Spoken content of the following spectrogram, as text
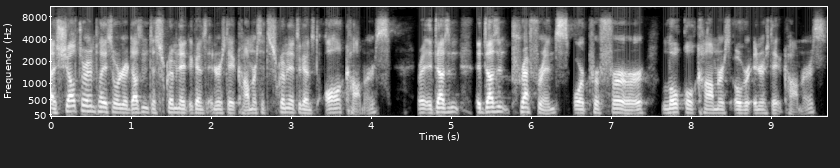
a shelter-in-place order doesn't discriminate against interstate commerce. It discriminates against all commerce, right? It doesn't it doesn't preference or prefer local commerce over interstate commerce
